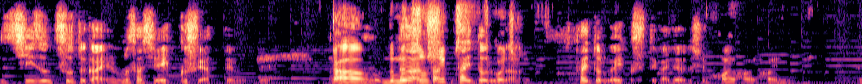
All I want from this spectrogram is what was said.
シーズン2というか、武蔵 X やってるんで、ああ、でもだからそしてタイトルがって書いてるタイトルが X って書いてあるでしょ。はいはいはい。うー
